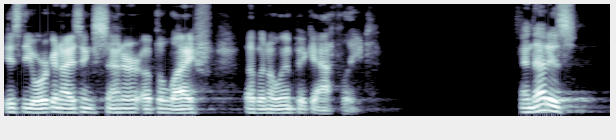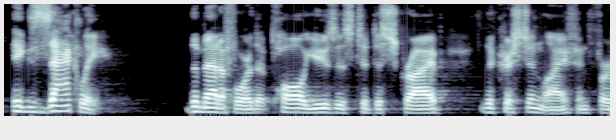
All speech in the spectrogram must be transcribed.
is the organizing center of the life of an Olympic athlete. And that is exactly the metaphor that Paul uses to describe the Christian life in 1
